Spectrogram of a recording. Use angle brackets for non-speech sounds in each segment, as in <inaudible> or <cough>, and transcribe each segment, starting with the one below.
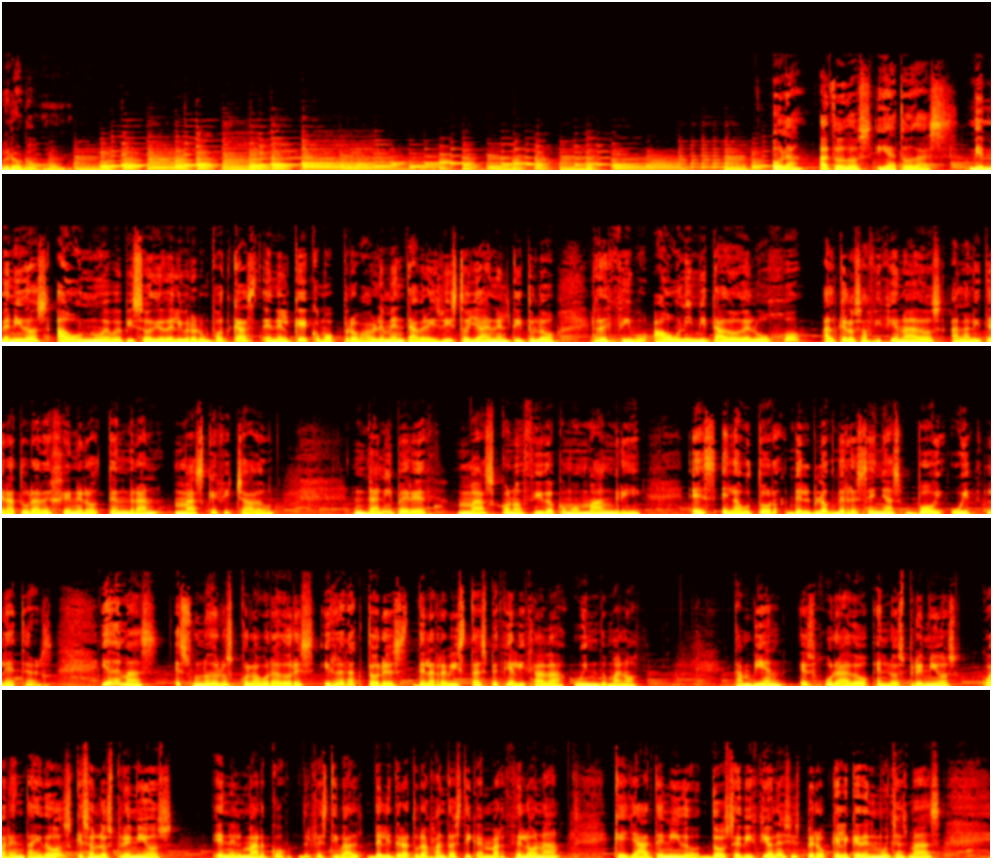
Librorum. Hola a todos y a todas. Bienvenidos a un nuevo episodio de Librorum Podcast en el que, como probablemente habréis visto ya en el título, recibo a un invitado de lujo al que los aficionados a la literatura de género tendrán más que fichado. Dani Pérez, más conocido como Mangri, es el autor del blog de reseñas Boy with Letters y además es uno de los colaboradores y redactores de la revista especializada Windumanoz. También es jurado en los premios 42, que son los premios en el marco del Festival de Literatura Fantástica en Barcelona, que ya ha tenido dos ediciones y espero que le queden muchas más.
